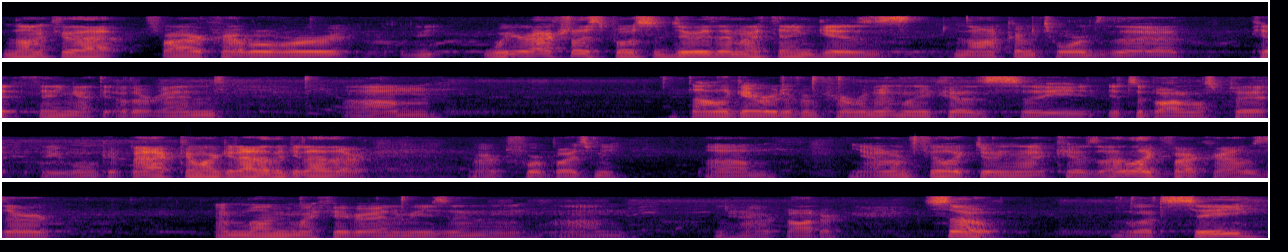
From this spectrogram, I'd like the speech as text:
knock that fire crab over. What you're actually supposed to do with him, I think, is knock him towards the pit thing at the other end. Um, that'll get rid of him permanently because it's a bottomless pit. He won't get back. Come on, get out of there, get out of there. Right before it bites me. Um, yeah, I don't feel like doing that because I like fire crabs. They're among my favorite enemies in um, in Harry Potter. So, let's see.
